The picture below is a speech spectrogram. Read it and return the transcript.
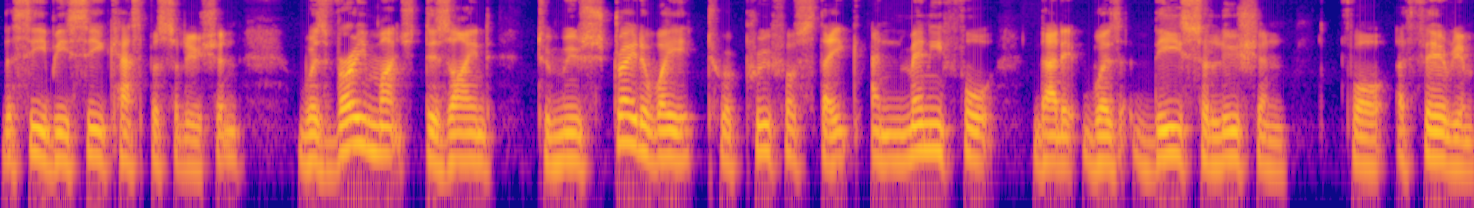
the CBC Casper solution, was very much designed to move straight away to a proof of stake, and many thought that it was the solution for Ethereum.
